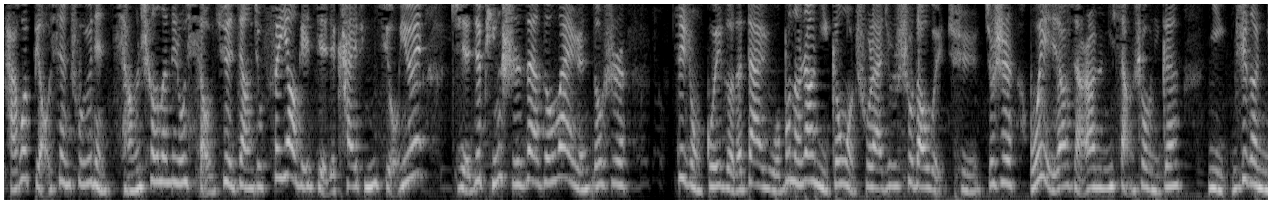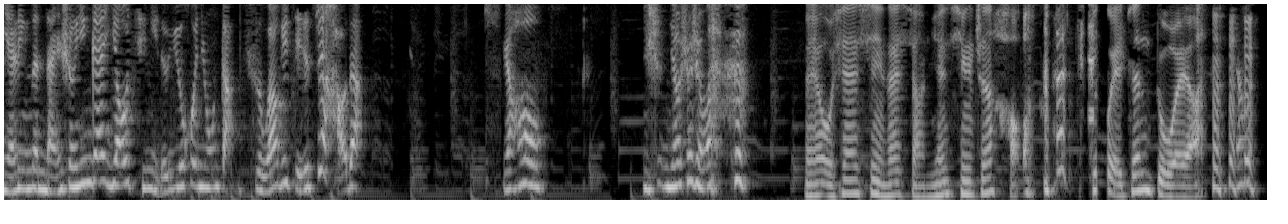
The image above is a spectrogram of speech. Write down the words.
还会表现出有点强撑的那种小倔强，就非要给姐姐开一瓶酒，因为姐姐平时在跟外人都是这种规格的待遇，我不能让你跟我出来就是受到委屈，就是我也要想让你享受你跟你这个年龄的男生应该邀请你的约会那种档次，我要给姐姐最好的。然后你说你要说什么？没有，我现在心里在想，年轻真好，机会真多呀。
